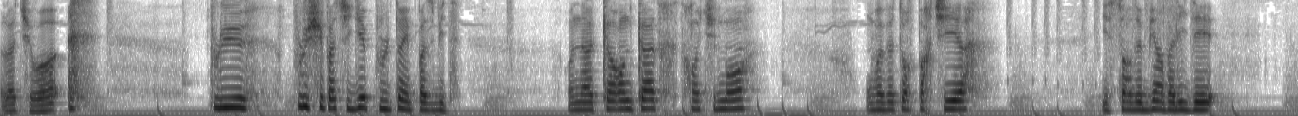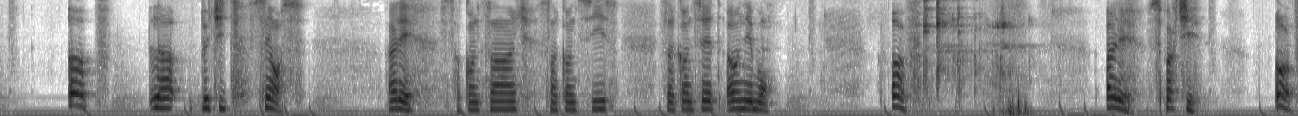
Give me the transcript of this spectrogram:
Là, tu vois, plus, plus je suis fatigué, plus le temps il passe vite. On est à 44, tranquillement. On va bientôt repartir. Histoire de bien valider. Hop, la petite séance. Allez, 55, 56, 57. Ah, on est bon. Hop. Allez, c'est parti. Hop.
